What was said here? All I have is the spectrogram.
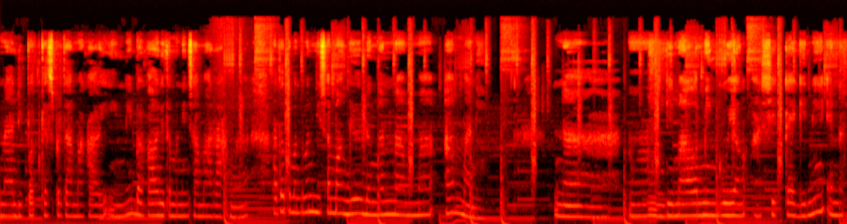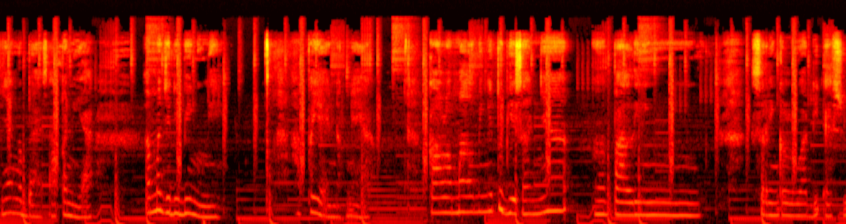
Nah di podcast pertama kali ini Bakalan ditemenin sama Rahma Atau teman-teman bisa manggil dengan nama Ama nih Nah hmm, di malam minggu yang asyik kayak gini Enaknya ngebahas apa nih ya? Ama jadi bingung nih. Apa ya enaknya ya kalau malam ini tuh biasanya eh, paling sering keluar di SW,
